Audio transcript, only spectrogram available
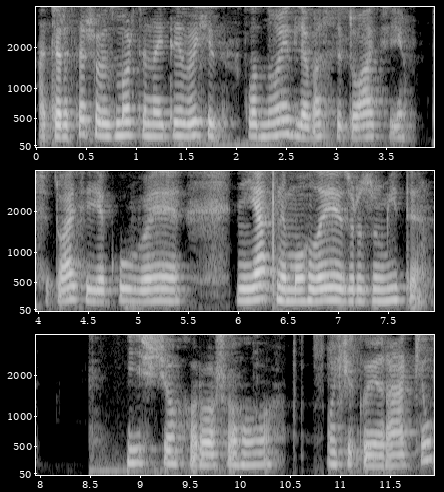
а через те, що ви зможете знайти вихід з складної для вас ситуації, ситуації, яку ви ніяк не могли зрозуміти. І що хорошого очікує раків?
